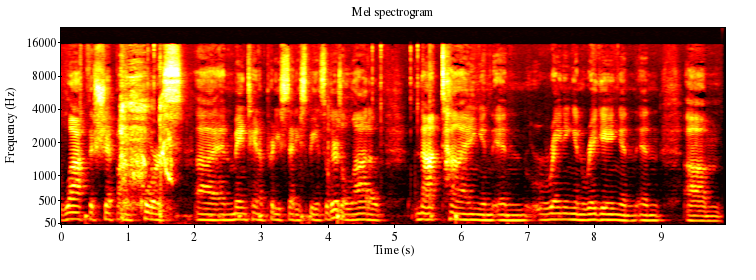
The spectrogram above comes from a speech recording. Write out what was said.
lock the ship on course uh, and maintain a pretty steady speed. So there's a lot of not tying and, and reining and rigging and, and um,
